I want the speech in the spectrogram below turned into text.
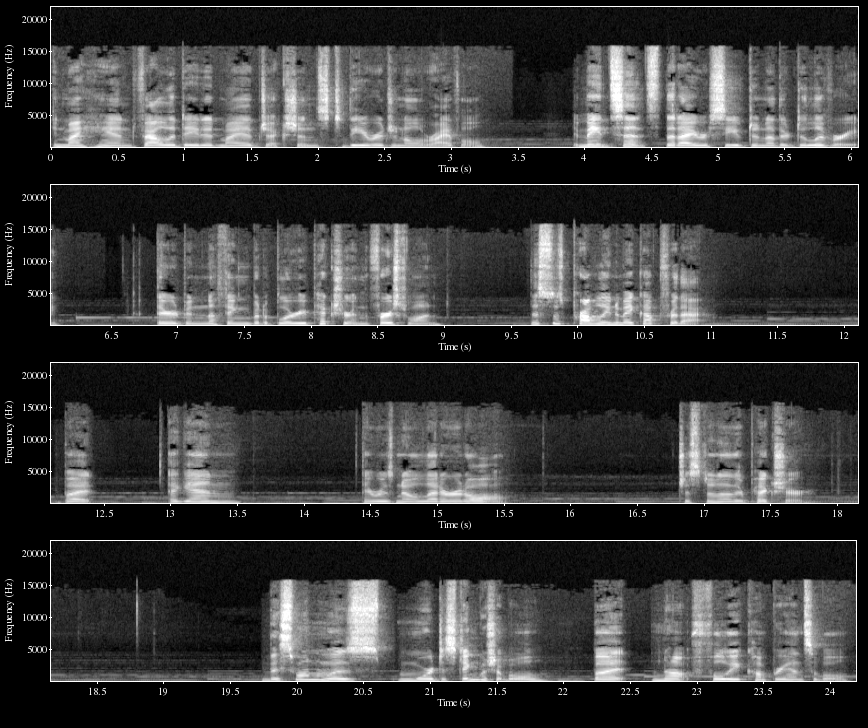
in my hand validated my objections to the original arrival. It made sense that I received another delivery. There had been nothing but a blurry picture in the first one. This was probably to make up for that. But, again, there was no letter at all. Just another picture. This one was more distinguishable, but not fully comprehensible.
